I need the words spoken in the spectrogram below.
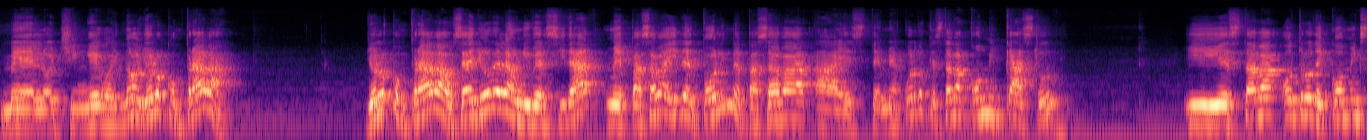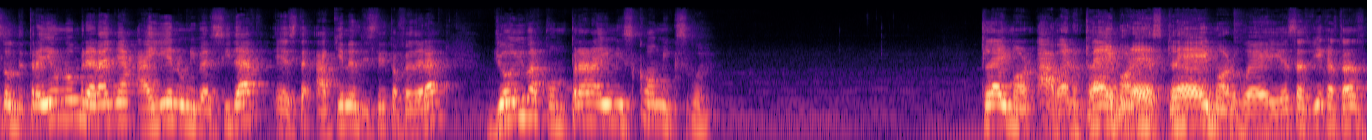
Me lo chingué, güey. No, yo lo compraba. Yo lo compraba, o sea, yo de la universidad me pasaba ahí del poli, me pasaba a este, me acuerdo que estaba Comic Castle y estaba otro de cómics donde traía un hombre araña ahí en universidad, este, aquí en el Distrito Federal. Yo iba a comprar ahí mis cómics, güey. Claymore, ah, bueno, Claymore es Claymore, güey. Esas viejas todas,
